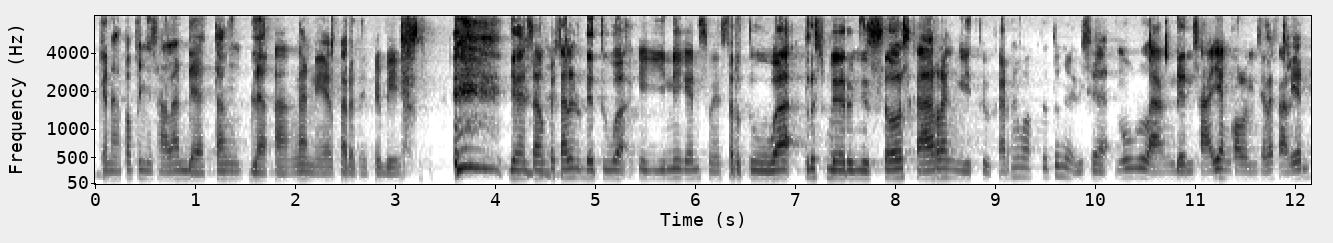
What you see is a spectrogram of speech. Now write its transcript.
kenapa penyesalan datang belakangan ya para TPB. Jangan sampai kalian udah tua kayak gini kan semester tua terus baru nyesel sekarang gitu. Karena waktu tuh nggak bisa ngulang dan sayang kalau misalnya kalian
